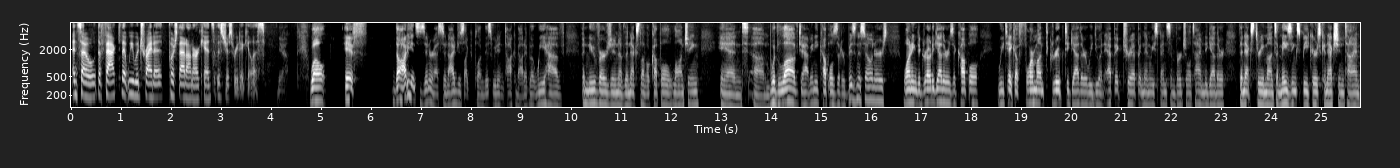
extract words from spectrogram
And so the fact that we would try to push that on our kids is just ridiculous. Yeah. Well, if the audience is interested, I'd just like to plug this. We didn't talk about it, but we have a new version of the Next Level Couple launching and um, would love to have any couples that are business owners wanting to grow together as a couple. We take a four month group together. We do an epic trip and then we spend some virtual time together the next three months. Amazing speakers, connection time.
